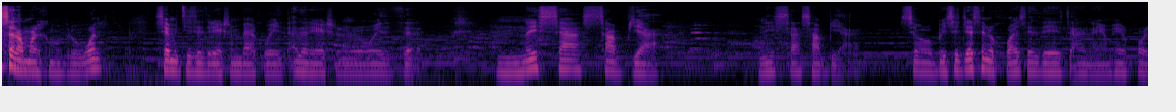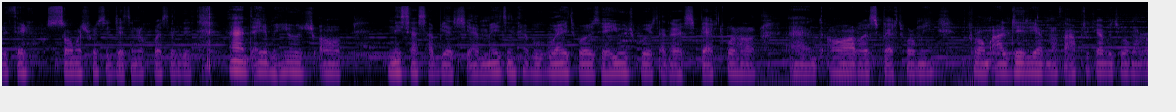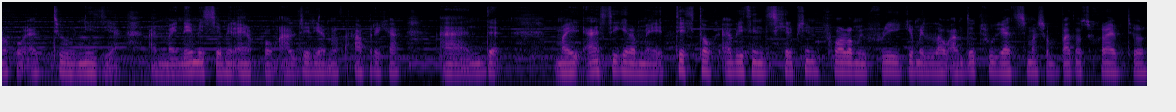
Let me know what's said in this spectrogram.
Assalamu alaikum everyone. 70Z reaction back with other reaction with uh, Nissa Sabyan. Nissa Sabyan. So be suggesting requesting this and I am here for it. Thank you so much for suggesting requesting this. And I am huge of Nissa Sabyan. She amazing, have a great voice, a huge voice and respect for her and all respect for me from Algeria, North Africa, between Morocco and Tunisia. And my name is Samir. I am from Algeria, North Africa, and my Instagram, my TikTok, everything description. Follow me free, give me love, and don't forget smash a button, subscribe to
